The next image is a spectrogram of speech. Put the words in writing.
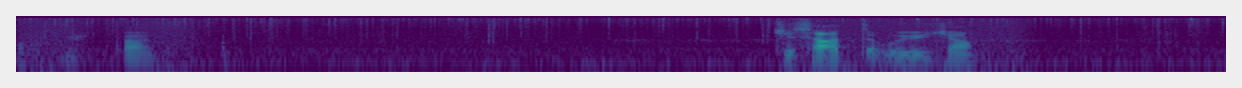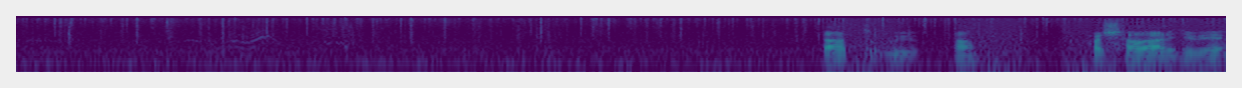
Of, güzel. 2 saatte uyuyacağım. saatte uyusam paşalar gibi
